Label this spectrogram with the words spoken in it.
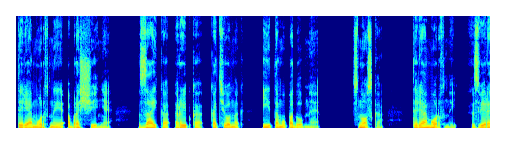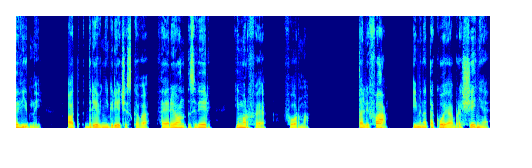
тереоморфные обращения — зайка, рыбка, котенок и тому подобное. Сноска. Тереоморфный, зверовидный, от древнегреческого «ферион» — зверь и «морфе» — форма. Талифа — именно такое обращение,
